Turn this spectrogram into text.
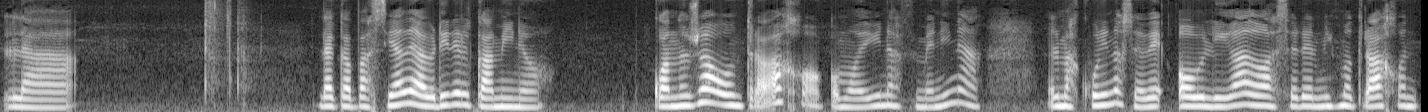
la, la capacidad de abrir el camino. Cuando yo hago un trabajo como divina femenina, el masculino se ve obligado a hacer el mismo trabajo en,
